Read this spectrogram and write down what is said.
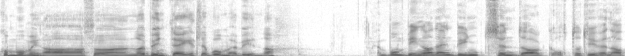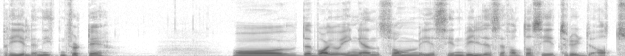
kom bombinga. altså Når begynte egentlig å bomme byen, da? Bombinga den begynte søndag 28.4.1940. Og det var jo ingen som i sin villeste fantasi trodde at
